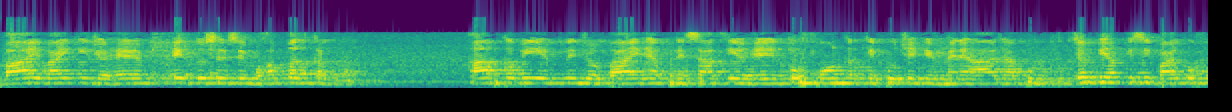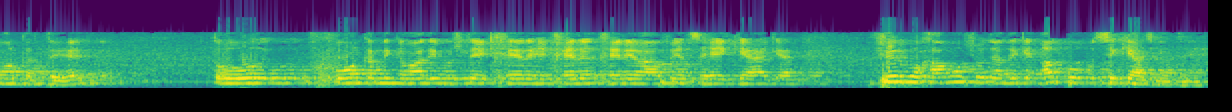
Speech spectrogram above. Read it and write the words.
بھائی بھائی کی جو ہے، ایک دوسرے سے محبت کرنا۔ آپ کبھی اپنے جو بھائی ہیں، اپنے ساتھی ہے ان کو فون کر کے پوچھے کہ میں نے آج آپ کو جب بھی ہم کسی بھائی کو فون کرتے ہیں تو فون کرنے کے بعد ہی پوچھتے خیر ہے، خیر خیر عافیت سے ہے، کیا ہے، کیا پھر وہ خاموش ہو جاتے کہ اب وہ مجھ سے کیا چاہتے ہیں؟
